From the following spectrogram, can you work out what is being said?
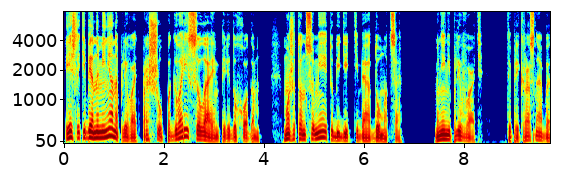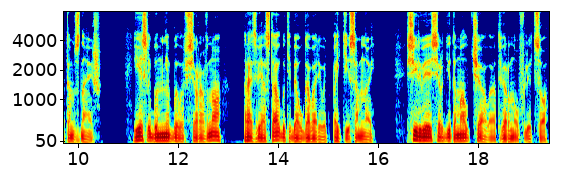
«Если тебе на меня наплевать, прошу, поговори с Илаем перед уходом. Может, он сумеет убедить тебя одуматься?» «Мне не плевать. Ты прекрасно об этом знаешь. Если бы мне было все равно, разве я стал бы тебя уговаривать пойти со мной?» Сильвия сердито молчала, отвернув лицо.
